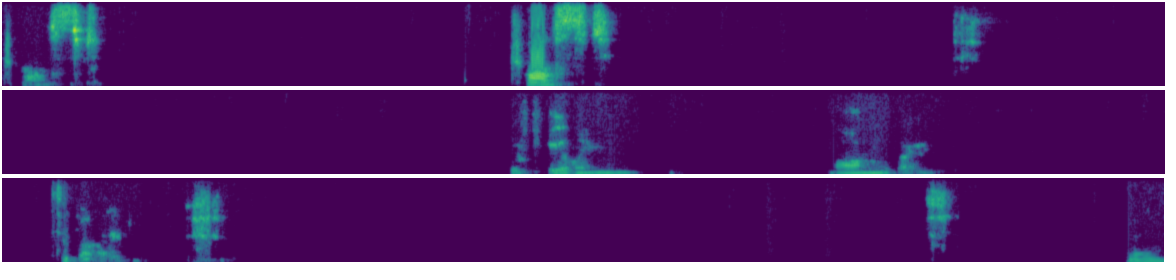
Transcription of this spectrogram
Trust. Trust. The feeling along the way to guide. Hmm.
